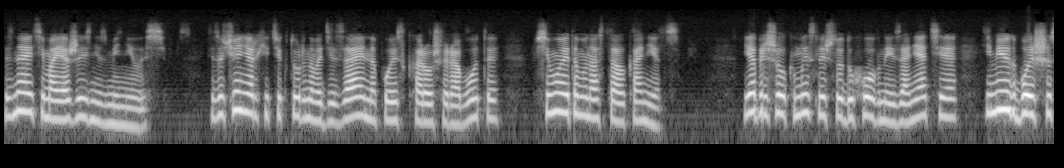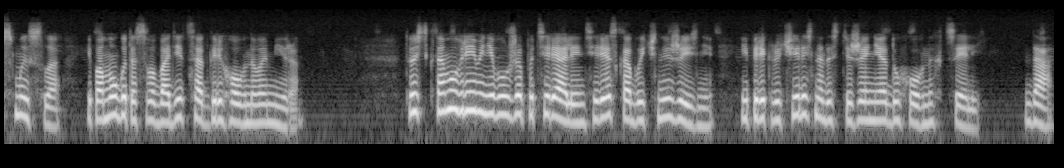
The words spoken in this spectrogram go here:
Знаете, моя жизнь изменилась. Изучение архитектурного дизайна, поиск хорошей работы – всему этому настал конец. Я пришел к мысли, что духовные занятия имеют больше смысла и помогут освободиться от греховного мира. То есть к тому времени вы уже потеряли интерес к обычной жизни и переключились на достижение духовных целей. Да.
